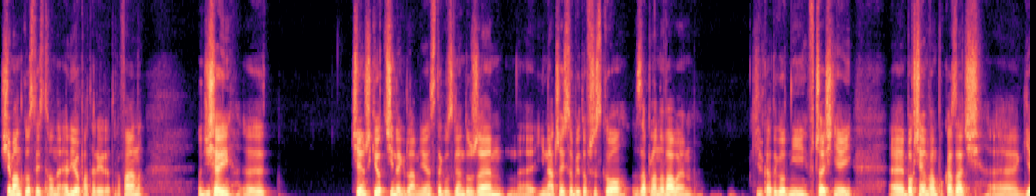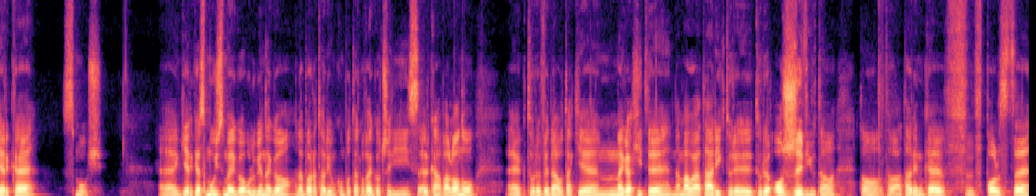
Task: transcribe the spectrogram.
Siemanko, z tej strony Elio, Patery Retrofan. No dzisiaj y, ciężki odcinek dla mnie, z tego względu, że y, inaczej sobie to wszystko zaplanowałem kilka tygodni wcześniej, y, bo chciałem Wam pokazać gierkę Smuś. Gierkę Smuś z mojego ulubionego laboratorium komputerowego, czyli z LK Avalonu, który wydał takie mega hity na małe Atari, który, który ożywił tą, tą, tą Atarynkę w, w Polsce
